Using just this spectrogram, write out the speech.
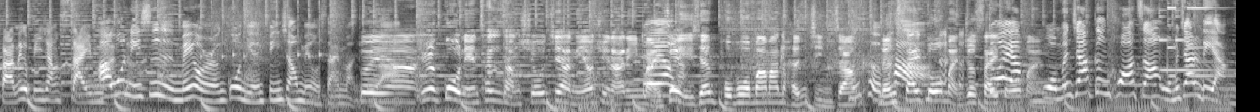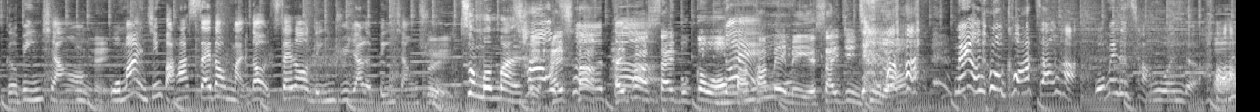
把那个冰箱塞满。啊，问题是没有人过年冰箱没有塞满。对呀，因为过年菜市场休假，你要去哪里买？所以以前婆婆妈妈都很紧张，很可怕，能塞多满就塞多满。我们家更夸张，我们家两个冰箱哦，我妈已经把它塞到满到塞到邻居家的冰箱去。对，这么满，超扯的，还怕塞不够哦，把她妹妹也塞进去哦。没有那么夸张哈，我妹是常温的。好，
